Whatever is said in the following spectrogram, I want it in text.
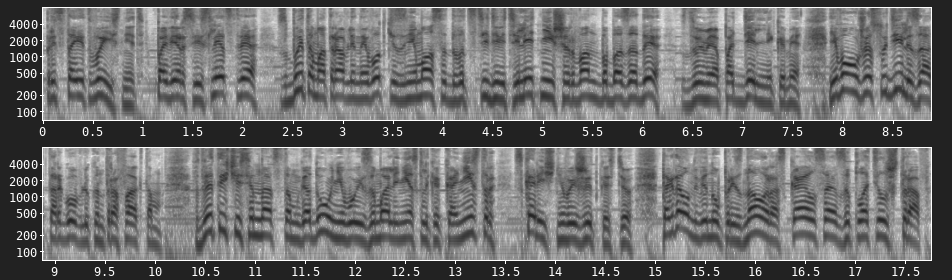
предстоит выяснить. По версии следствия, сбытом отравленной водки занимался 29-летний Шерван Бабазаде с двумя поддельниками. Его уже судили за торговлю контрафактом. В 2017 году у него изымали несколько канистр с коричневой жидкостью. Тогда он вину признал, раскаялся, заплатил штраф.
